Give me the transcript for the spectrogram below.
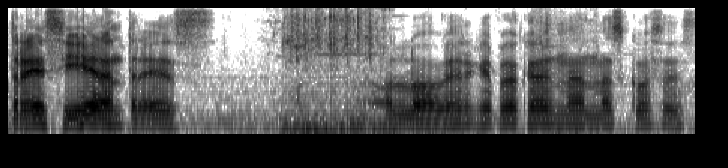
Tres, sí, eran tres. Hola, a ver, qué pedo, cada vez me dan más cosas.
